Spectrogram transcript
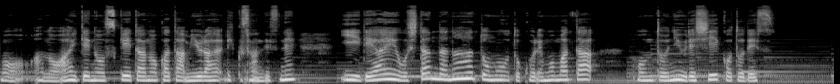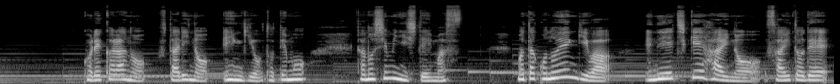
もう、あの、相手のスケーターの方、三浦陸さんですね。いい出会いをしたんだなと思うと、これもまた、本当に嬉しいことです。これからの二人の演技をとても楽しみにしています。またこの演技は NHK 杯のサイトで、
